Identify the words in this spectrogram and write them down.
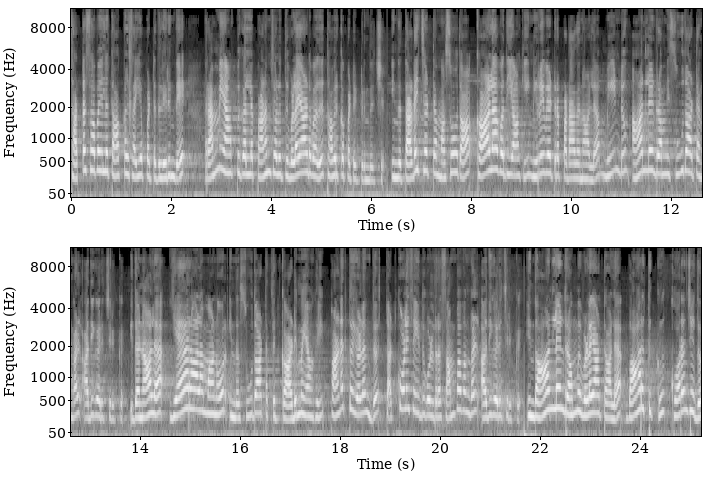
சட்டசபையில தாக்கல் செய்யப்பட்டதிலிருந்தே ரம்மி ஆப்புகளில் பணம் செலுத்தி விளையாடுவது தவிர்க்கப்பட்டு இருந்துச்சு. இந்த தடை சட்ட மசோதா காலாவதியாகி நிறைவேற்றப்படாதனால மீண்டும் ஆன்லைன் ரம்மி சூதாட்டங்கள் அதிகரிச்சிருக்கு. இதனால ஏராளமானோர் இந்த சூதாட்டத்திற்கு அடிமையாகி பணத்தை இழந்து தற்கொலை செய்து கொள்ற சம்பவங்கள் அதிகரிச்சிருக்கு. இந்த ஆன்லைன் ரம்மி விளையாட்டு விளையாட்டால வாரத்துக்கு குறைஞ்சது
